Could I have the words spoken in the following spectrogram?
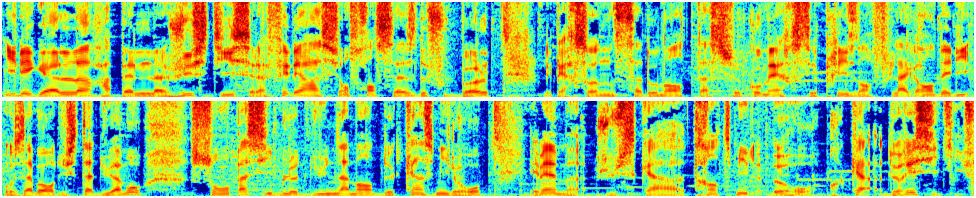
illégale, rappelle la justice et la Fédération française de football. Les personnes s'adonnant à ce commerce et prises en flagrant délit aux abords du stade du Hameau sont passibles d'une amende de 15 000 euros et même jusqu'à 30 000 euros en cas de récidive.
